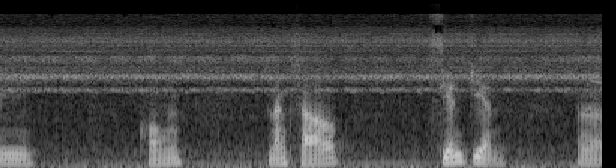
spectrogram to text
มีของนางสาวเซียนเจียน เอ่อ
